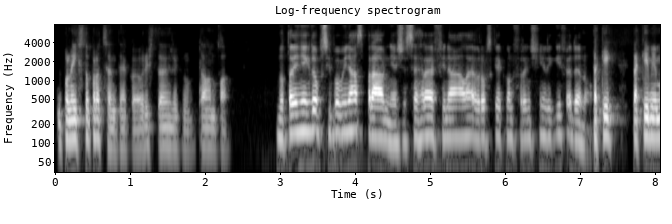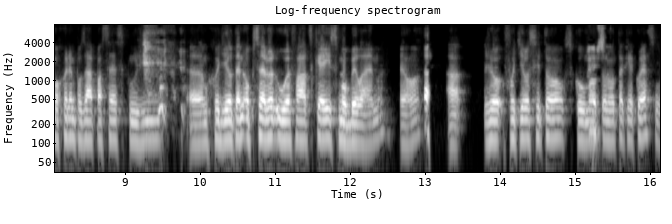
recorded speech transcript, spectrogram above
úplných 100%, jako, když to tak řeknu, ta lampa. No tady někdo připomíná správně, že se hraje finále Evropské konferenční ligy v Edenu. Taky, taky mimochodem po zápase s Kluží um, chodil ten observer UEFácký s mobilem, jo, a že fotil si to, zkoumal to, no tak jako jasně.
